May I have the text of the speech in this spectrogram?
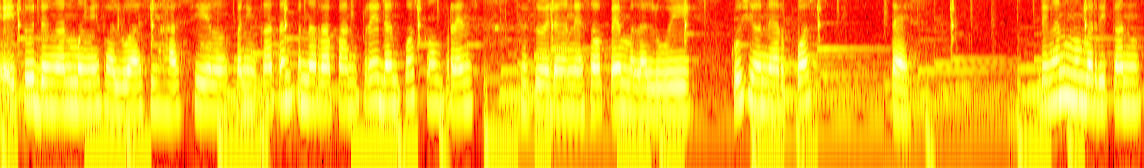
yaitu dengan mengevaluasi hasil peningkatan penerapan pre dan post conference sesuai dengan SOP melalui kuesioner post test. Dengan memberikan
